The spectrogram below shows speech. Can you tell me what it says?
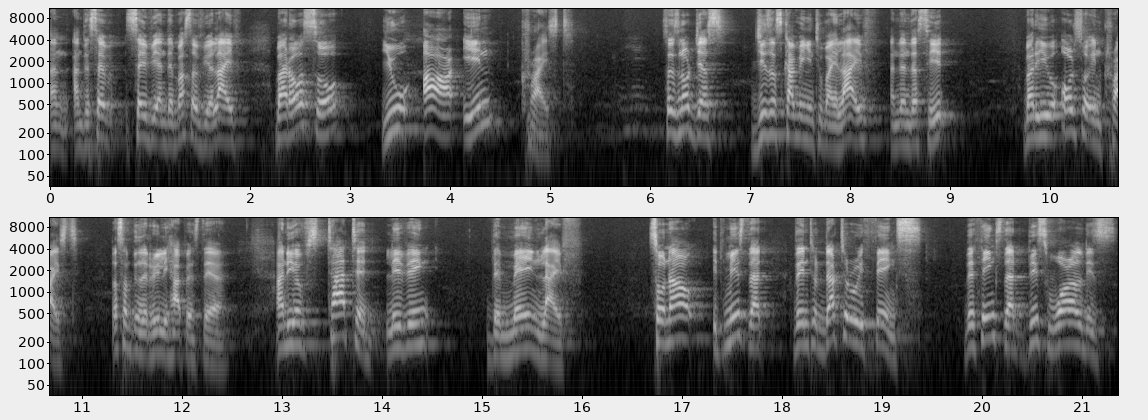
and, and the Savior and the Master of your life, but also you are in Christ. So it's not just Jesus coming into my life and then that's it, but you're also in Christ. That's something that really happens there. And you have started living the main life. So now it means that the introductory things, the things that this world is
